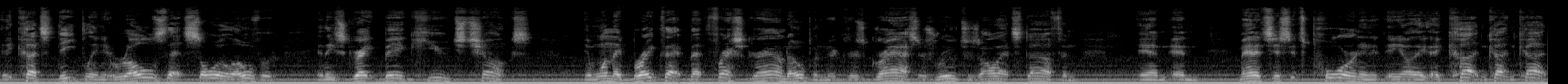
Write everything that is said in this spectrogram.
It cuts deeply and it rolls that soil over in these great big huge chunks and when they break that, that fresh ground open, there, there's grass, there's roots, there's all that stuff, and and and man, it's just it's pouring and it, you know they, they cut and cut and cut.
